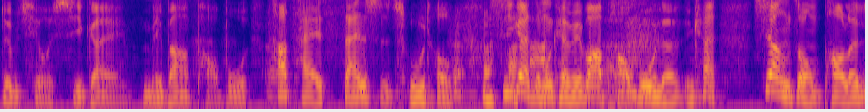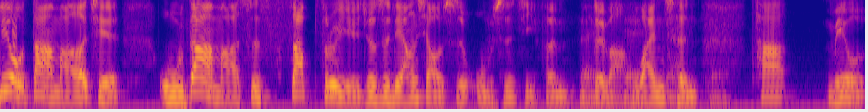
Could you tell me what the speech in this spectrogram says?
对不起，我膝盖没办法跑步。”他才三十出头，膝盖怎么可能没办法跑步呢？你看，向总跑了六大马，而且五大马是 sub three，也就是两小时五十几分，对吧？完成，他没有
